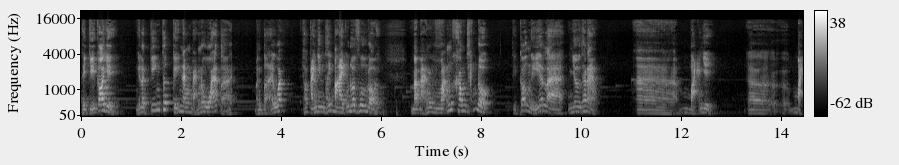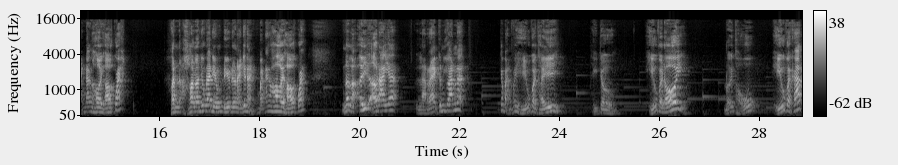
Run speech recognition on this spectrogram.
thì chỉ có gì? Nghĩa là kiến thức kỹ năng bạn nó quá tệ bạn tệ quá. Hoặc bạn nhìn thấy bài của đối phương rồi mà bạn vẫn không thắng được thì có nghĩa là như thế nào? À, bạn gì? À, bạn đang hơi hợt quá hình hình hình dung ra điều điều điều này chứ này. Bạn đang hơi hợt quá. Nó là ý ở đây á, là ra kinh doanh á, các bạn phải hiểu về thị thị trường, hiểu về đối đối thủ, hiểu về khách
